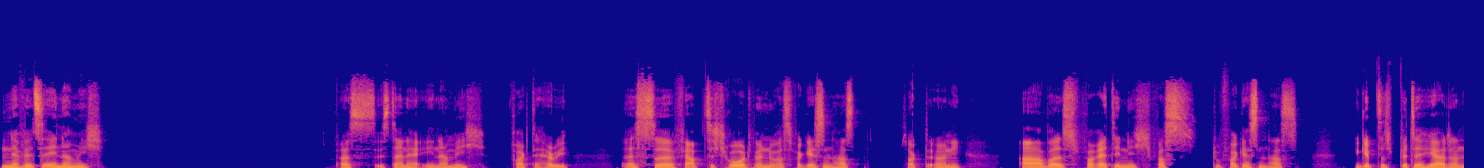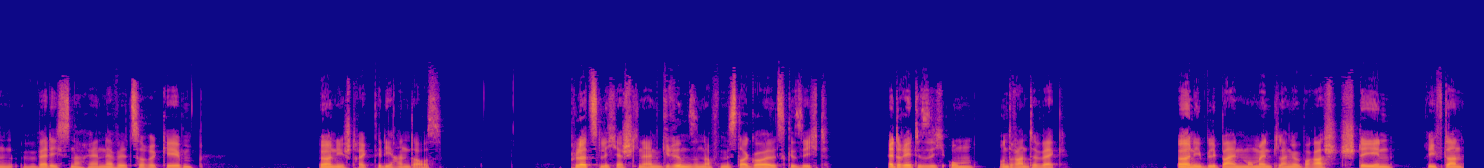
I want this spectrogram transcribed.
Nevils, erinner mich. Was ist ein Erinner mich? fragte Harry. Es äh, färbt sich rot, wenn du was vergessen hast, sagte Ernie. Aber es verrät dir nicht, was du vergessen hast. Gib es bitte her, dann werde ich's nachher Neville zurückgeben. Ernie streckte die Hand aus. Plötzlich erschien ein Grinsen auf Mr. Goyles Gesicht. Er drehte sich um und rannte weg. Ernie blieb einen Moment lang überrascht stehen, rief dann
